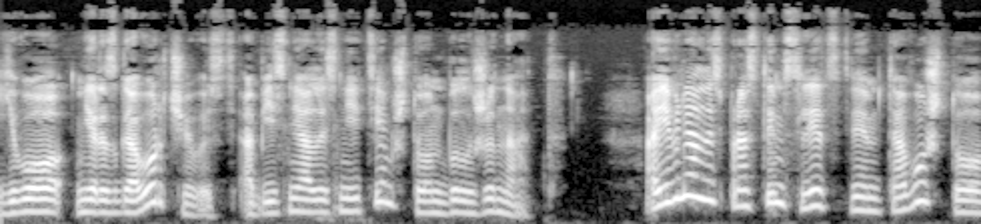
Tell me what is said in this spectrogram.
Его неразговорчивость объяснялась не тем, что он был женат, а являлась простым следствием того, что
